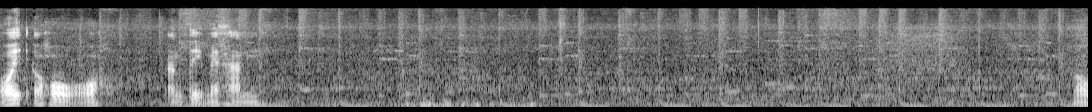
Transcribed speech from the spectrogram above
โอ้ย โอ้โห อันติไม่ทัน โอ้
